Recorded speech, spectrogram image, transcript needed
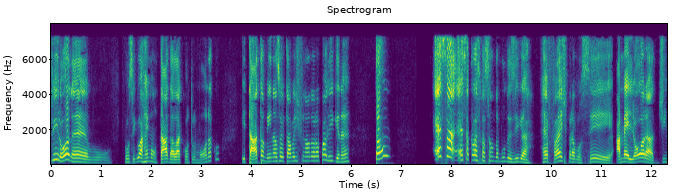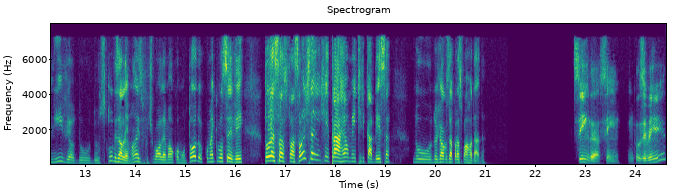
virou, né? O, conseguiu a remontada lá contra o Mônaco e tá também nas oitavas de final da Europa League, né? Então, essa, essa classificação da Bundesliga reflete para você a melhora de nível do, dos clubes alemães, do futebol alemão como um todo? Como é que você vê toda essa situação antes da gente entrar realmente de cabeça no, nos jogos da próxima rodada? Sim, sim. Inclusive,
